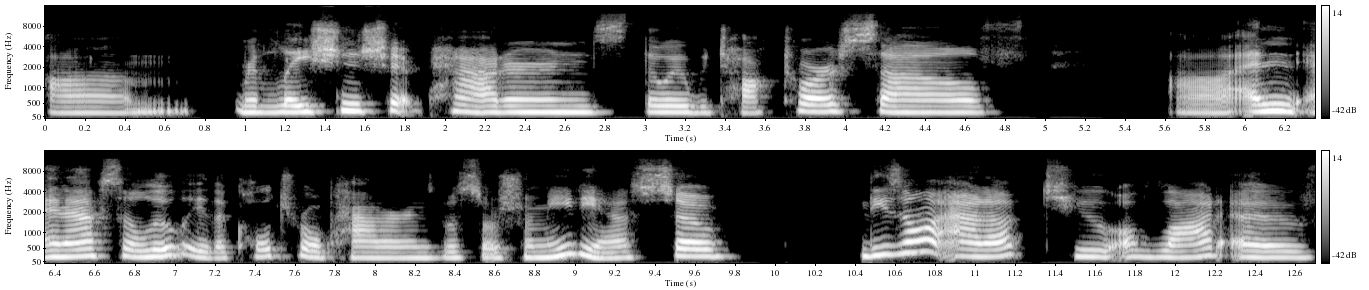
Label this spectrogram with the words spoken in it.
um, relationship patterns, the way we talk to ourselves, uh, and and absolutely the cultural patterns with social media. So these all add up to a lot of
